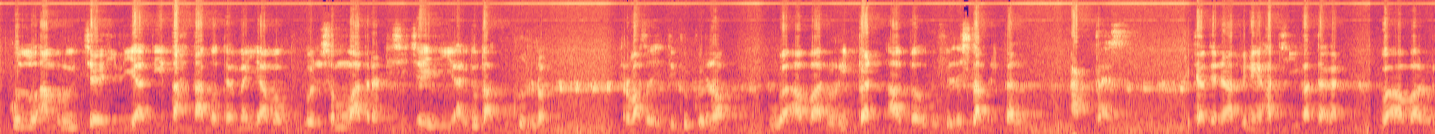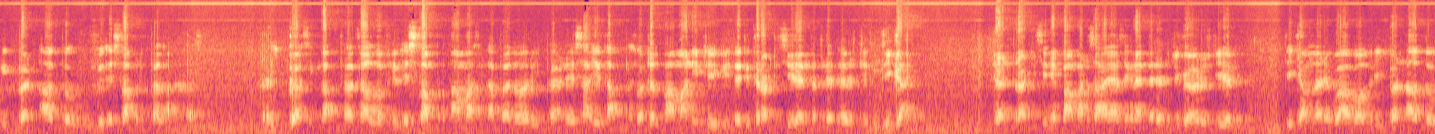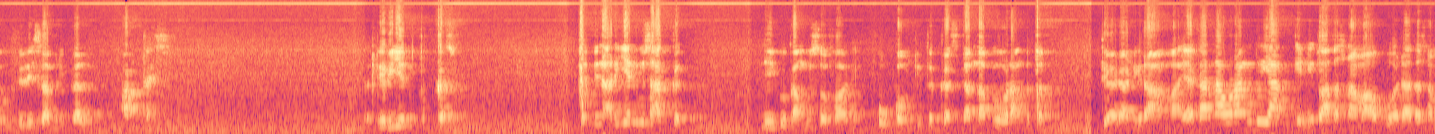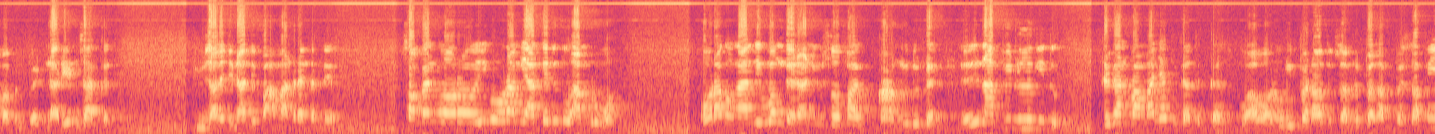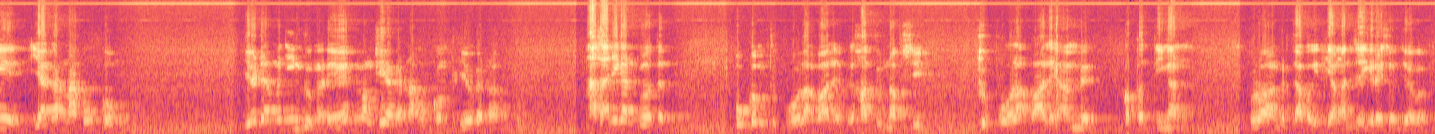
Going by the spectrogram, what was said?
kullu amrul jahiliyati tahta kodama ya mau bugun semua tradisi jahiliyah itu tak gugur no. termasuk di gugur no wa apa riban atau fil Islam riban abbas. Tidak ada nabi nih haji katakan wa apa riban atau fil Islam riban abbas. Riba sing tak batal fil Islam pertama sing tak batal riba ini saya tak padahal paman ide jadi tradisi rentenir harus dihentikan dan tradisi ini paman saya sing rentenir juga harus dihentikan mulane wa awal riban atau fil Islam ribal abbas jadi rian tegas. Jadi nak rian itu sakit. Ini gue kamu Mustafa hukum ditegaskan tapi orang tetap diarani ramah. Ya karena orang itu yakin itu atas nama Allah atas nama pribadi. Nak rian sakit. Misalnya jadi nanti paman rentenir sampai ngeloro itu orang yakin itu amruwah orang kok nganti uang darani Mustafa kerang itu deh jadi Nabi dulu gitu. Dengan pamannya juga tegas. Wah awal riban atau sam riban abbas. Tapi ya karena hukum. Dia tidak menyinggung ya memang dia karena hukum. Beliau karena hukum. Nah saat ini kan buatan hukum itu bolak balik hadun nafsi. Itu bolak balik ambil kepentingan. Kalau nggak takut itu jangan saya kira jawab.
